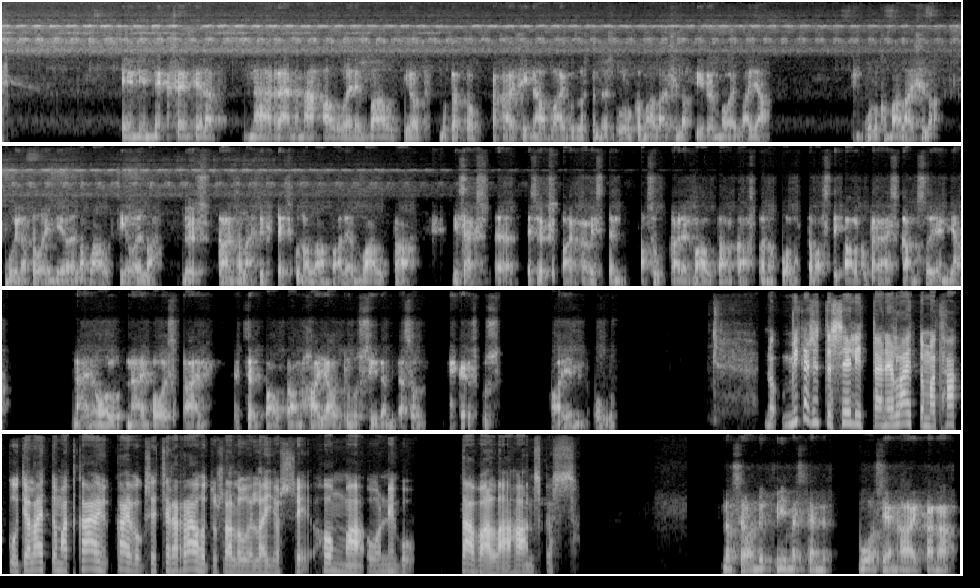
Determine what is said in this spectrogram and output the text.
Enimmäkseen siellä määrää nämä alueiden valtiot, mutta totta kai siinä on vaikutusta myös ulkomaalaisilla firmoilla ja ulkomaalaisilla muilla toimijoilla, valtioilla. Myös kansalaisyhteiskunnalla on paljon valtaa. Lisäksi esimerkiksi paikallisten asukkaiden valta on kasvanut huomattavasti alkuperäiskansojen ja näin, ollut, näin poispäin. Että se valta on hajautunut siitä, mitä se on ehkä joskus aiemmin ollut. No mikä sitten selittää ne laittomat hakkuut ja laittomat kaivokset siellä rauhoitusalueella, jos se homma on niin kuin tavallaan hanskassa? No se on nyt viimeisten vuosien aikana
